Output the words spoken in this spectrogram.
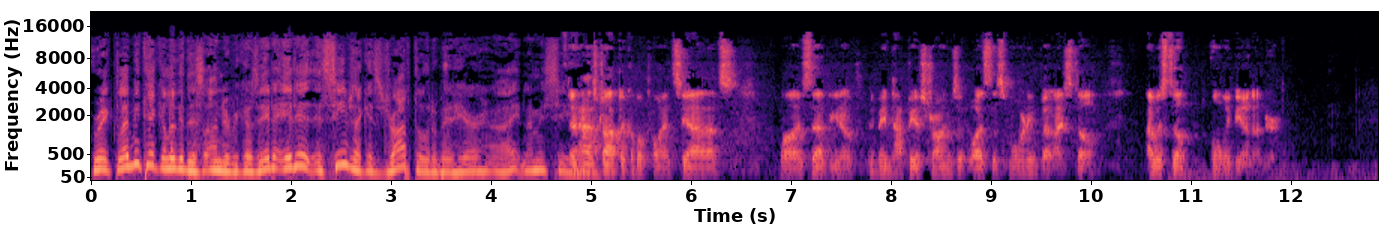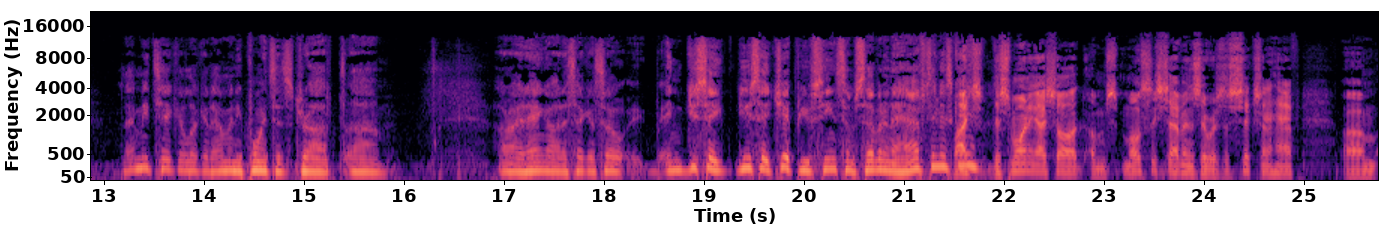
Rick, let me take a look at this under because it it is, it seems like it's dropped a little bit here. All right, let me see. It has dropped a couple points. Yeah, that's well. I said you know it may not be as strong as it was this morning, but I still I would still only be on under. Let me take a look at how many points it's dropped. Um, all right, hang on a second. So, and you say you say Chip, you've seen some seven and a halfs in this Well, game. I- this morning I saw um, mostly sevens. There was a six and a half um,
